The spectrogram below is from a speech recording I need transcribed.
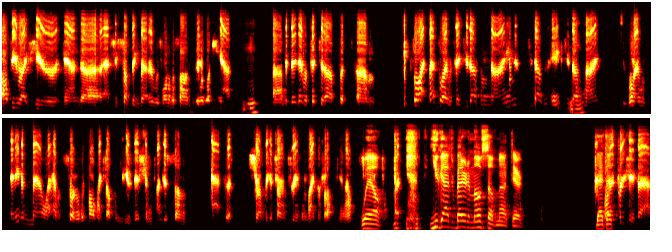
I'll Be Right Here, and uh, actually Something Better was one of the songs that they were looking at. Mhm. Um, they never picked it up, but um, so I, that's what I would say. 2009, 2008, 2009 is when I would, and even now I haven't struggled to call myself a musician. I'm just some act that strums the guitar and screams in a microphone, you know? Well, you guys are better than most of them out there. That, Well, I appreciate that.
